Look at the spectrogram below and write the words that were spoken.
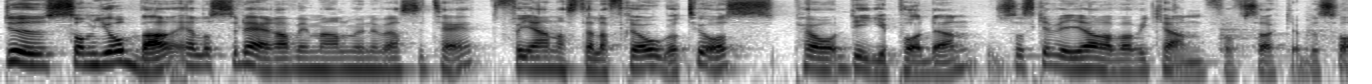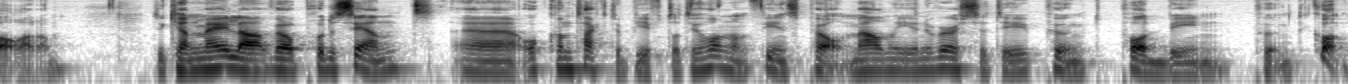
Du som jobbar eller studerar vid Malmö universitet får gärna ställa frågor till oss på Digipodden så ska vi göra vad vi kan för att försöka besvara dem. Du kan mejla vår producent eh, och kontaktuppgifter till honom finns på malmouniversity.podbean.com.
